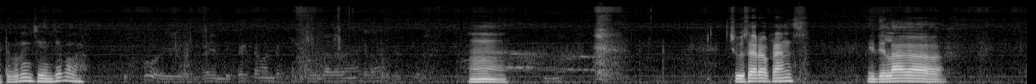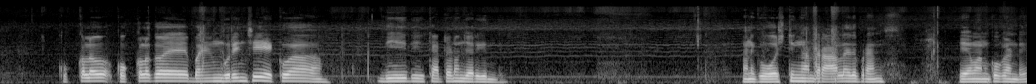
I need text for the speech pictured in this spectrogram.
నెట్ గురించి ఏం చెప్పాలా. చూసారా ఫ్రెండ్స్? ఇది ఇలాగా కుక్కలు కుక్కలకు భయం గురించి ఎక్కువ ఇది ఇది కట్టడం జరిగింది. మనకి హోస్టింగ్ అంత రాలేదు ఫ్రెండ్స్. ఏమనుకోకండి.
